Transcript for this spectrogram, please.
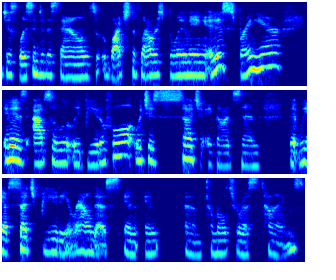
just listen to the sounds, watch the flowers blooming. It is spring here. It is absolutely beautiful, which is such a godsend that we have such beauty around us in, in um, tumultuous times.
